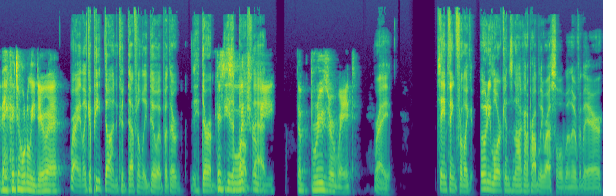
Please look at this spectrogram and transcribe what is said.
they could totally do it Right, like a Pete Dunne could definitely do it, but they're they're because he's he's literally that. the bruiser weight. Right. Same thing for like Oni Lorcan's not going to probably wrestle when over there.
